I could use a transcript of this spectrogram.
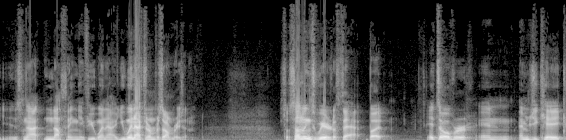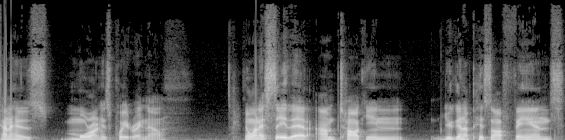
it's not nothing if you went out. You went after him for some reason. So something's weird with that, but it's over, and MGK kind of has more on his plate right now. Now, when I say that, I'm talking you're gonna piss off fans,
